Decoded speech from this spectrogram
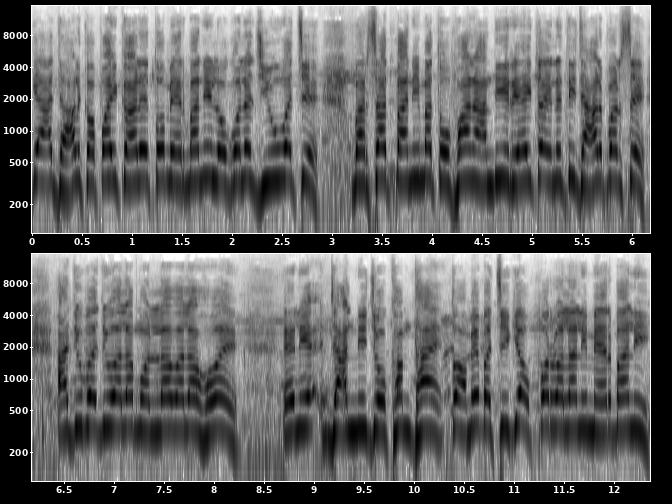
કે આ ઝાડ કપાઈ કાઢે તો મહેરબાની લોકોને જીવ વચ્ચે વરસાદ પાણીમાં તોફાન આંધી રહે તો એનાથી ઝાડ પડશે. આજુબાજુવાળા મોહલ્લાવાળા હોય, એની જાનની જોખમ થાય તો અમે બચી ગયા ઉપરવાળાની મહેરબાની.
